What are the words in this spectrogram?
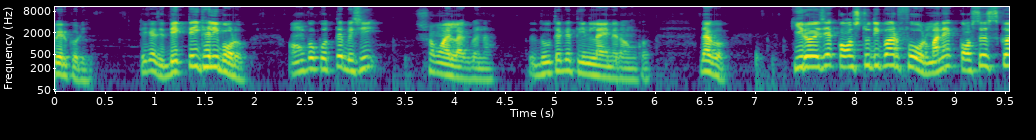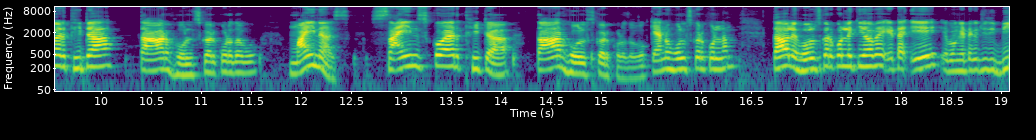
বের করি। ঠিক আছে? দেখতেই খালি বড়। অঙ্ক করতে বেশি সময় লাগবে না। দু থেকে তিন লাইনের অঙ্ক। দেখো, কি রয়েছে? কস টু দি পাওয়ার ফোর মানে কসের স্কোয়ার থিটা তার হোল স্কোয়ার করে দেবো। মাইনাস সাইন স্কোয়ার থিটা তার হোল স্কোয়ার করে দেবো। কেন হোল স্কোয়ার করলাম? তাহলে হোল স্কোয়ার করলে কি হবে? এটা এ এবং এটাকে যদি বি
